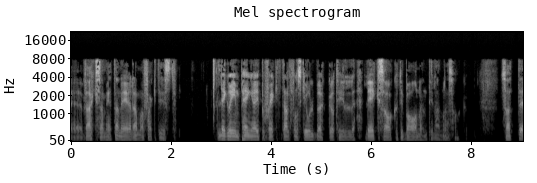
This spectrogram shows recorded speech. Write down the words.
eh, verksamhet där nere där man faktiskt lägger in pengar i projektet, allt från skolböcker till leksaker till barnen till andra saker. Så att eh,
